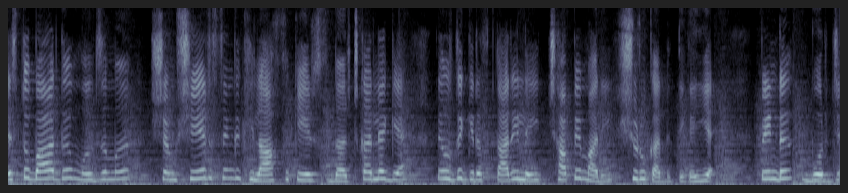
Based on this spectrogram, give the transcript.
ਇਸ ਤੋਂ ਬਾਅਦ ਮੁਲਜ਼ਮ ਸ਼ਮਸ਼ੇਰ ਸਿੰਘ ਖਿਲਾਫ ਕੇਸ ਦਰਜ ਕਰ ਲਿਆ ਗਿਆ ਤੇ ਉਸ ਦੀ ਗ੍ਰਿਫਤਾਰੀ ਲਈ ਛਾਪੇਮਾਰੀ ਸ਼ੁਰੂ ਕਰ ਦਿੱਤੀ ਗਈ ਹੈ। ਪਿੰਡ ਬੁਰਜ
